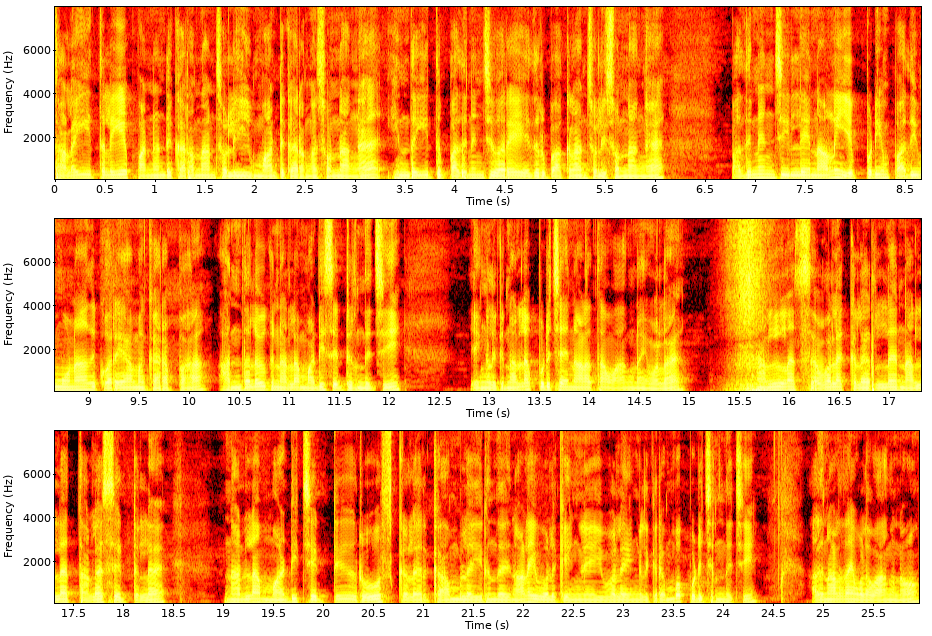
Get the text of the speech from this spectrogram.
தலையீத்துலேயே பன்னெண்டு கறந்தான்னு சொல்லி மாட்டுக்காரங்க சொன்னாங்க. இந்த ஈத்து பதினஞ்சு வரை எதிர்பார்க்கலான்னு சொல்லி சொன்னாங்க. பதினஞ்சு இல்லைனாலும் எப்படியும் பதிமூணாவது குறையாம கறப்பா அந்தளவுக்கு நல்லா மடி செட் இருந்துச்சு. எங்களுக்கு நல்லா பிடிச்சதுனால தான் வாங்கினேன் இவளை. நல்ல செவலை கலரில் நல்ல தலை செட்டில் நல்லா செட்டு ரோஸ் கலர் காம்பில் இருந்ததுனால இவளுக்கு எங்கள் இவளை எங்களுக்கு ரொம்ப பிடிச்சிருந்துச்சு. அதனால தான் இவளை வாங்கினோம்.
